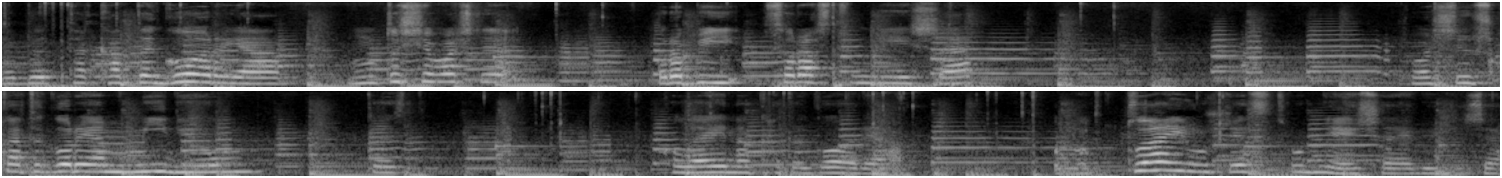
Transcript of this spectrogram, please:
jakby ta kategoria, no to się właśnie robi coraz trudniejsze. Właśnie już kategoria medium kolejna kategoria. No tutaj już jest trudniejsze, jak widzicie.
